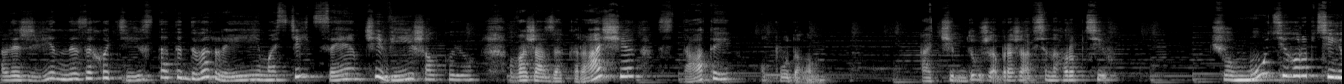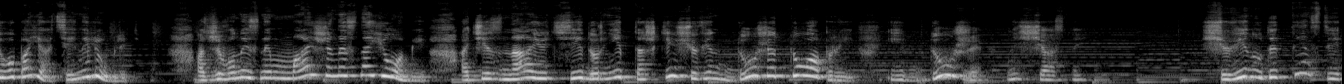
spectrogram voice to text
але ж він не захотів стати дверима, стільцем чи вішалкою, вважав за краще стати опудалом. А Чіп дуже ображався на горобців. Чому ці горобці його бояться і не люблять? Адже вони з ним майже не знайомі. А чи знають ці дурні пташки, що він дуже добрий і дуже нещасний? Що він у дитинстві,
